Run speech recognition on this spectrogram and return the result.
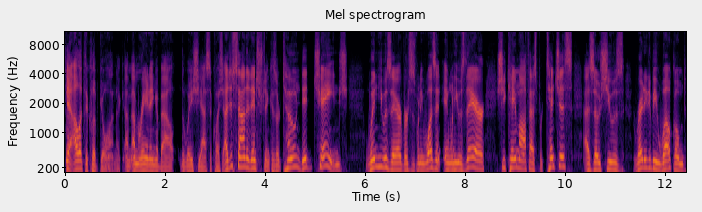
yeah, I'll let the clip go on. I'm, I'm ranting about the way she asked the question. I just found it interesting because her tone did change when he was there versus when he wasn't. And when he was there, she came off as pretentious, as though she was ready to be welcomed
